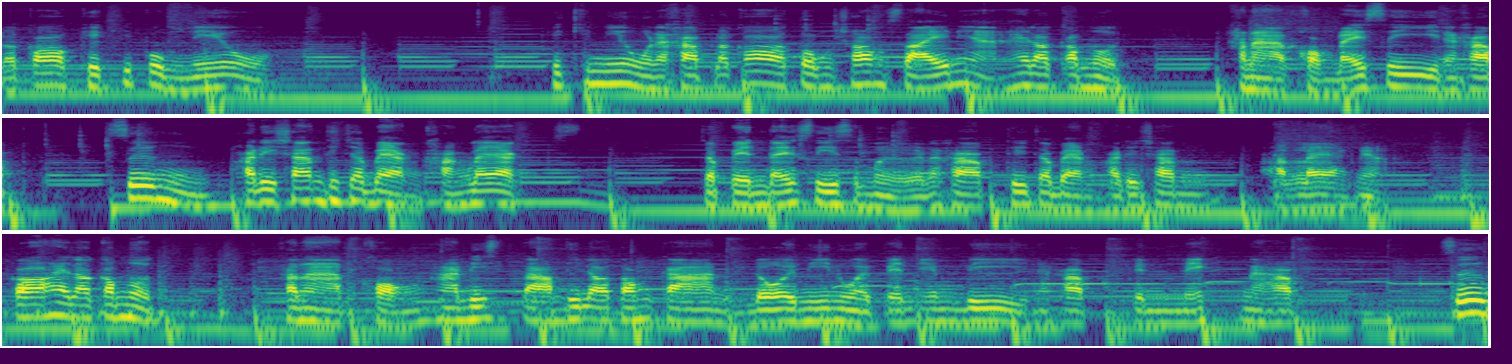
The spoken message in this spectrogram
แล้วก็คลิกที่ปุ่ม new คลิกที่ new นะครับ แล้วก็ตรงช่องไซส์เนี่ยให้เรากำหนดขนาดของ drive C นะครับ ซึ่ง partition ที่จะแบ่งครั้งแรก จะเป็น drive C เสมอนะครับ ที่จะแบ่ง partition อันแรกเนี่ย ก็ให้เรากำหนดขนาดของ hard disk ตามที่เราต้องการ โดยมีหน่วยเป็น MB นะครับ เป็น meg นะครับ ซึ่ง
